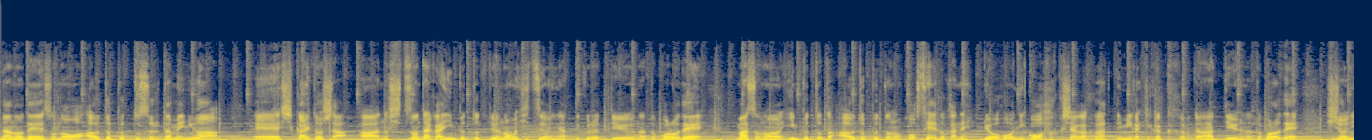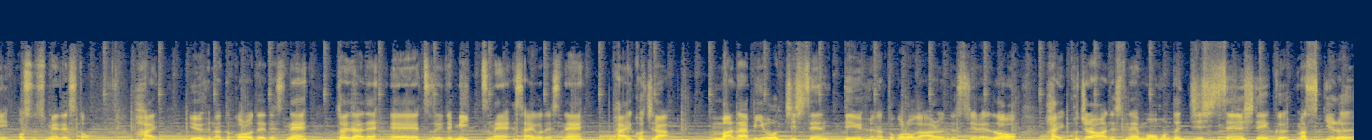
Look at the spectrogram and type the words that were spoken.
なので、そのアウトプットするためには、えー、しっかりとしたあの質の高いインプットっていうのも必要になってくるっていうようなところで、まあ、そのインプットとアウトプットのこう精度がね両方にこう拍車がかかって磨きがかかるかなっていうふうなところで非常におすすめですと、はい、いうふうなところでですね。それではね、えー、続いて3つ目最後ですね。はいこちら。学びを実践っていう風なところがあるんですけれどはいこちらはですねもう本当に実践していく、まあ、スキル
